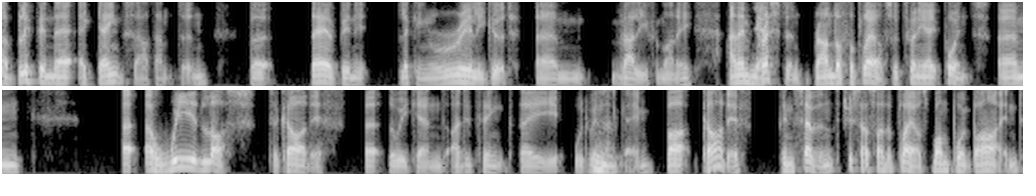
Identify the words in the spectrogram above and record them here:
a blip in there against Southampton, but they have been looking really good um, value for money. And then yeah. Preston round off the playoffs with 28 points. Um, a, a, weird loss to Cardiff at the weekend. I did think they would win mm. that game, but Cardiff in seventh, just outside the playoffs, one point behind,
